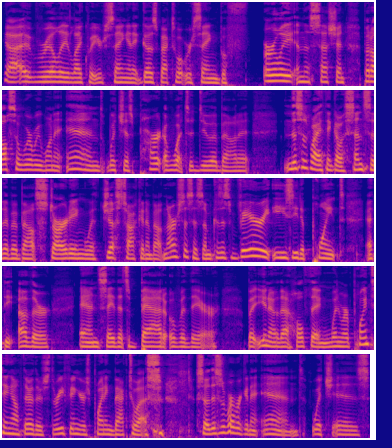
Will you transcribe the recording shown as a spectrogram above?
Yeah, I really like what you're saying. And it goes back to what we are saying before early in the session, but also where we want to end, which is part of what to do about it. And this is why I think I was sensitive about starting with just talking about narcissism, because it's very easy to point at the other and say that's bad over there. But you know, that whole thing, when we're pointing out there, there's three fingers pointing back to us. so this is where we're going to end, which is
